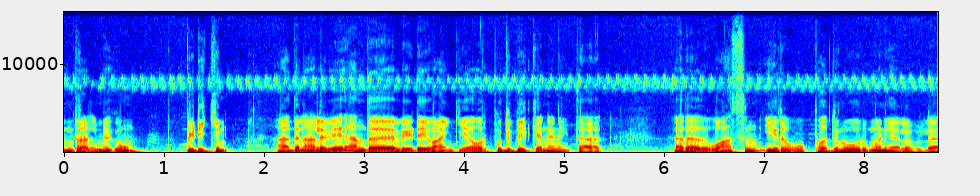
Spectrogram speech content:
என்றால் மிகவும் பிடிக்கும். அதனாலவே அந்த வீடை வாங்கி அவர் புதுப்பிக்க நினைத்தார். அதாவது வாசன் இரவு பதினோரு மணி அளவில்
